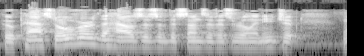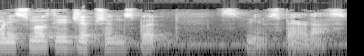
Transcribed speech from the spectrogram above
who passed over the houses of the sons of Israel in Egypt when he smote the Egyptians, but you know, spared us.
